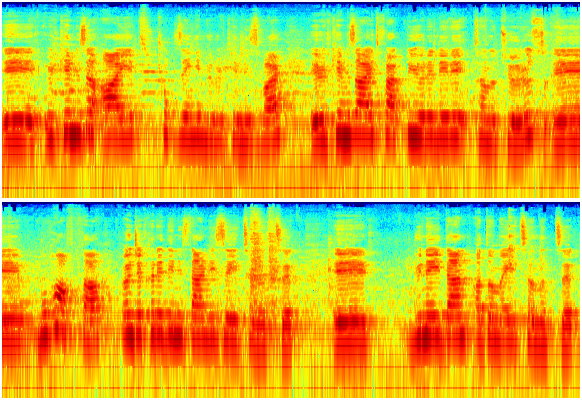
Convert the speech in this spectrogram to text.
e, ülkemize ait çok zengin bir ülkemiz var. E, ülkemize ait farklı yöreleri tanıtıyoruz. E, bu hafta önce Karadeniz'den Rize'yi tanıttık. E, Güneyden Adana'yı tanıttık.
